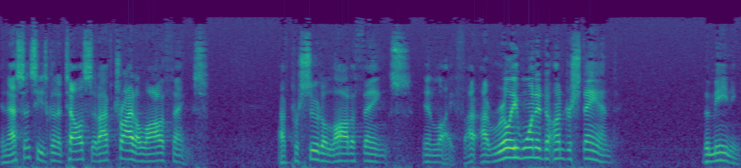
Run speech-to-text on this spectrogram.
In essence, he's going to tell us that I've tried a lot of things. I've pursued a lot of things in life. I, I really wanted to understand the meaning.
